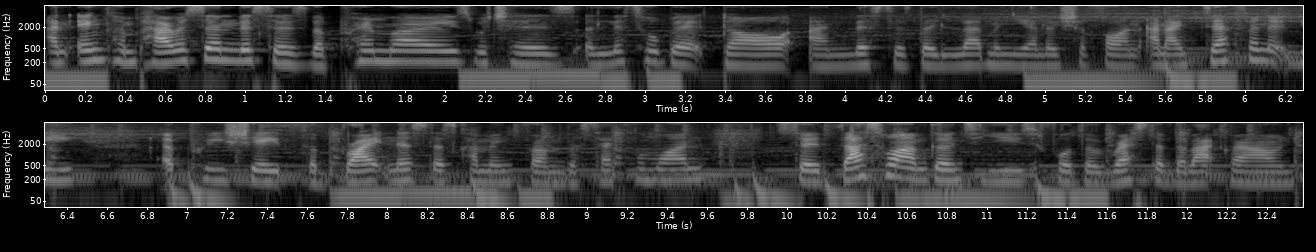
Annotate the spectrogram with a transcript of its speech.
And in comparison, this is the primrose, which is a little bit dull, and this is the lemon yellow chiffon. And I definitely appreciate the brightness that's coming from the second one. So that's what I'm going to use for the rest of the background.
